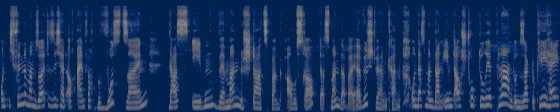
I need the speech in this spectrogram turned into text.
Und ich finde, man sollte sich halt auch einfach bewusst sein, dass eben, wenn man eine Staatsbank ausraubt, dass man dabei erwischt werden kann. Und dass man dann eben auch strukturiert plant und sagt, okay, hey,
